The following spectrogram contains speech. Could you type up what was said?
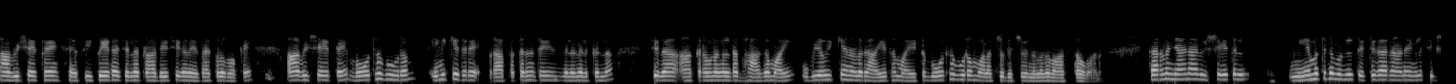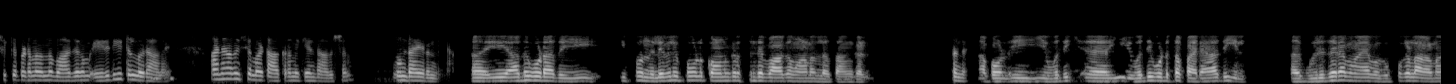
ആ വിഷയത്തെ സി പി ഐയുടെ ചില പ്രാദേശിക നേതാക്കളും ഒക്കെ ആ വിഷയത്തെ ബോധപൂർവം എനിക്കെതിരെ പത്തനംതിട്ടയിൽ നിലനിൽക്കുന്ന ചില ആക്രമണങ്ങളുടെ ഭാഗമായി ഉപയോഗിക്കാനുള്ള ഒരു ആയുധമായിട്ട് ബോധപൂർവം വളച്ചൊടിച്ചു എന്നുള്ളത് വാസ്തവമാണ്. കാരണം ഞാൻ ആ വിഷയത്തിൽ നിയമത്തിന് മുന്നിൽ തെറ്റുകാരനാണെങ്കിൽ ശിക്ഷിക്കപ്പെടണമെന്ന വാചകം എഴുതിയിട്ടുള്ള ഒരാളെ അനാവശ്യമായിട്ട് ആക്രമിക്കേണ്ട ആവശ്യം ഉണ്ടായിരുന്നില്ല. അതുകൂടാതെ ഈ ഇപ്പൊ നിലവിലിപ്പോൾ കോൺഗ്രസിന്റെ ഭാഗമാണല്ലോ താങ്കൾ. അപ്പോൾ ഈ യുവതി ഈ യുവതി കൊടുത്ത പരാതിയിൽ ഗുരുതരമായ വകുപ്പുകളാണ്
